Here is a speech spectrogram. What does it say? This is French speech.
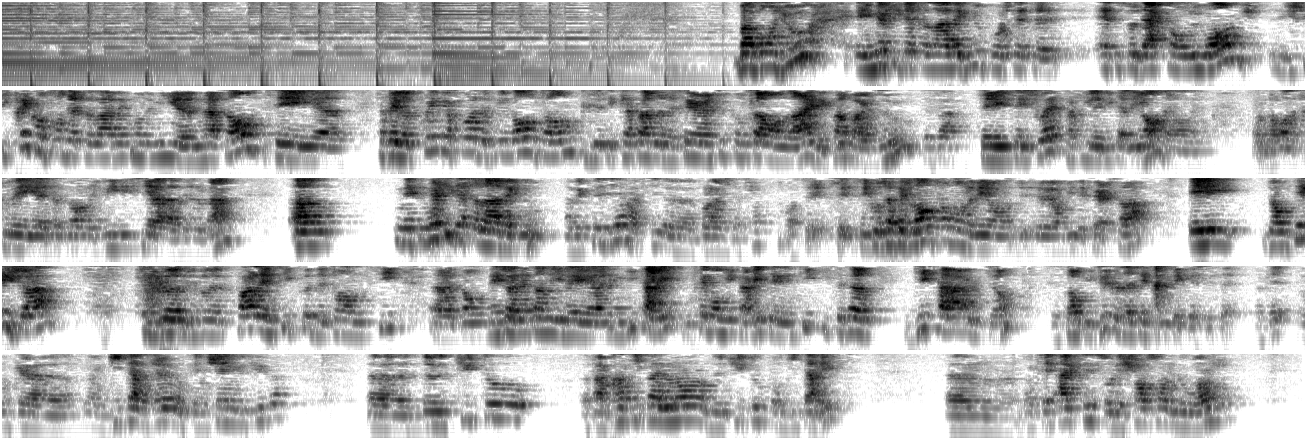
Bah, bonjour et merci d'être là avec nous pour cet euh, épisode d'Action Louange. Je suis très content d'être là avec mon ami euh, Nathan. C'est, euh, ça fait la première fois depuis longtemps que j'étais capable de faire un truc comme ça en live et pas par Zoom. C'est ça. C'est, c'est chouette parce qu'il habite à Lyon et on, est, on, a trouvé dans l'église ici à, à Villeurbanne. merci d'être là avec nous. Avec plaisir, merci de, pour l'invitation. Bon, c'est cool, ça fait longtemps qu'on avait, j'avais envie de faire ça. Et donc déjà, je veux, je veux parler un petit peu de ton site. Euh, donc déjà, Nathan, il est euh, un guitariste, un très bon guitariste. C'est un site qui s'appelle Guitar Jump. Donc, je te laisser expliquer qu'est-ce que c'est. Ok, donc euh, Guitar Jump, c'est une chaîne YouTube euh, de tutos, enfin principalement de tutos pour guitaristes. Euh, donc c'est axé sur les chansons de louange.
